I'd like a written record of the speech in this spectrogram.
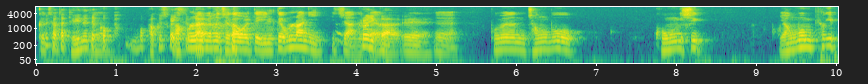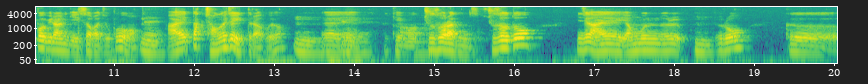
그쵸. 다돼 있는데, 네. 그거 바, 뭐 바꿀 수가 있을까요? 바꾸려면은 제가 볼 때 일대 혼란이 있지 않을까요? 그러니까, 예. 예. 보면 정부 공식 영문 표기법이라는 게 있어가지고 네. 아예 딱 정해져 있더라고요. 음, 예, 예. 이렇게 뭐 어. 주소라든지 주소도 이제 아예 영문으로 음. 그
